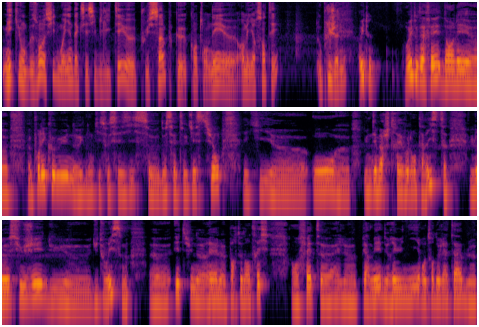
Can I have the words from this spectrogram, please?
mais qui ont besoin aussi de moyens d'accessibilité euh, plus simples que quand on est euh, en meilleure santé ou plus jeune. Oui, tout, oui, tout à fait. Dans les, euh, pour les communes euh, donc, qui se saisissent euh, de cette question et qui ont une démarche très volontariste, le sujet du, du tourisme est une réelle porte d'entrée. En fait, elle permet de réunir autour de la table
